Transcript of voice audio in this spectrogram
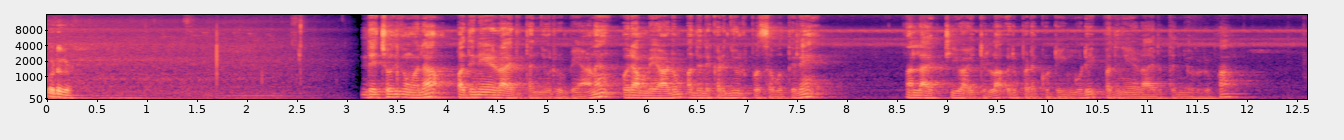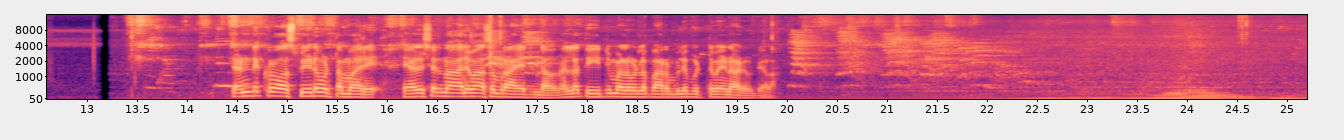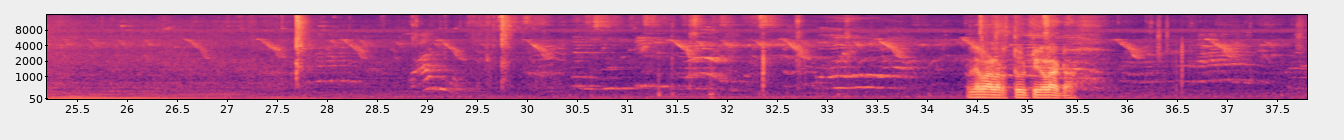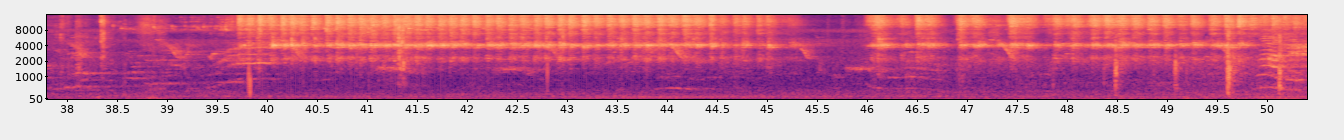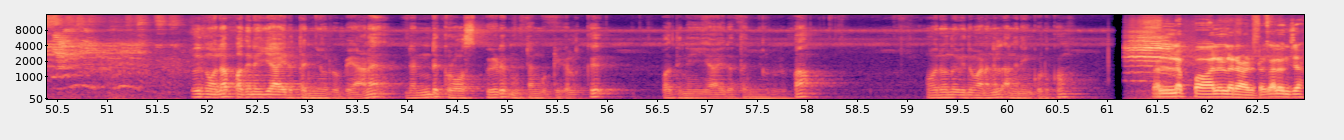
കൊടുക്കണം ഇതിന്റെ ചോദിക്കുന്ന വില പതിനേഴായിരത്തി അഞ്ഞൂറ് രൂപയാണ്. ഒരു അമ്മയാടും അതിന്റെ കടിഞ്ഞൂർ പ്രസവത്തിലെ നല്ല ആക്റ്റീവായിട്ടുള്ള ഒരു പെടക്കുട്ടിയും കൂടി പതിനേഴായിരത്തി അഞ്ഞൂറ് രൂപ. രണ്ട് ക്രോസ് ഫീഡ് മുട്ടന്മാർ ഏകദേശം ഒരു നാല് മാസം പ്രായമായിട്ടുണ്ടാവും. നല്ല തീറ്റും വെള്ളമുള്ള പറമ്പിൽ വിട്ട് വേണം നല്ല വളർത്തുകുട്ടികളാട്ടോ ഒരു നോല പതിനയ്യായിരത്തി അഞ്ഞൂറ് രൂപയാണ്. രണ്ട് ക്രോസ് പീഡ് മുട്ടൻകുട്ടികൾക്ക് പതിനയ്യായിരത്തി അഞ്ഞൂറ് രൂപ. ഓരോന്ന് വിധമാണെങ്കിൽ അങ്ങനെയും കൊടുക്കും. നല്ല പാലുള്ള ഒരാളിട്ട് കലഞ്ച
